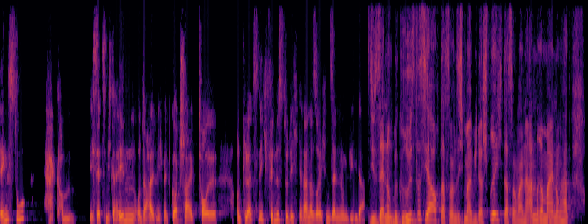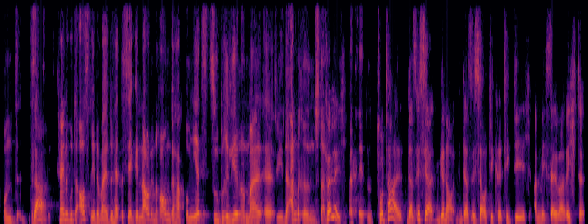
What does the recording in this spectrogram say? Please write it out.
denkst du, ja komm, ich setze mich da hin, unterhalte mich mit Gottschalk, toll. Und plötzlich findest du dich in einer solchen Sendung wieder. Die Sendung begrüßt es ja auch, dass man sich mal widerspricht, dass man mal eine andere Meinung hat. Und das Klar. ist keine gute Ausrede, weil du hättest ja genau den Raum gehabt, um jetzt zu brillieren und mal äh, wie eine anderen Standpunkt Völlig. zu vertreten. Total. Das ist ja, genau, das ist ja auch die Kritik, die ich an mich selber richte.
